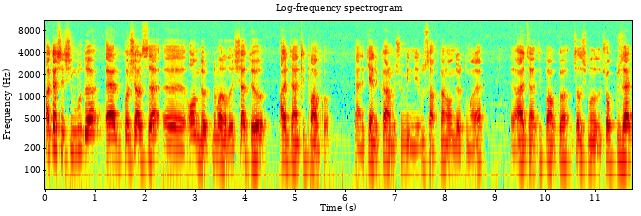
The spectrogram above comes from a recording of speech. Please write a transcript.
Arkadaşlar şimdi burada eğer koşarsa e, 14 numaralı Chateau Alternatif Banko. Yani kendi Karmuş'un bindiği bu safkan 14 numara e, Alternatif Banko. Çalışmaları da çok güzel.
